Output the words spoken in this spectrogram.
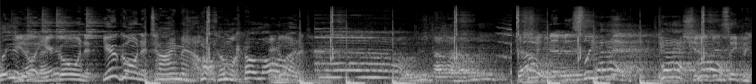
wait a you know what? minute, You're going to you're going to timeout. Oh, come on. come You're on. going to. Shouldn't have been sleeping then. Shouldn't have been sleeping.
